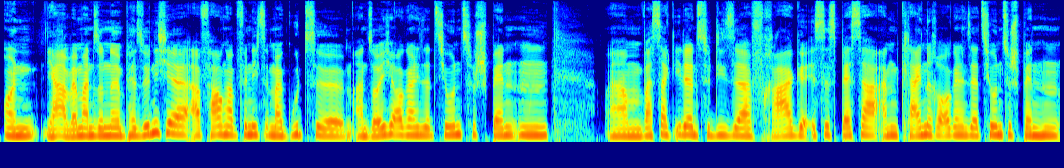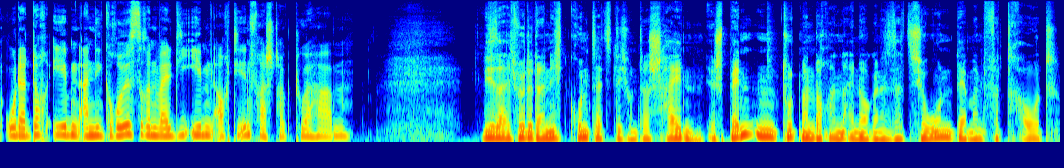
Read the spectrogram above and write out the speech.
Und ja, wenn man so eine persönliche Erfahrung hat, finde ich es immer gut, zu, an solche Organisationen zu spenden ähm, was sagt ihr denn zu dieser Frage? Ist es besser, an kleinere Organisationen zu spenden oder doch eben an die größeren, weil die eben auch die Infrastruktur haben? Lisa, ich würde da nicht grundsätzlich unterscheiden. Spenden tut man doch an eine Organisation, der man vertraut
